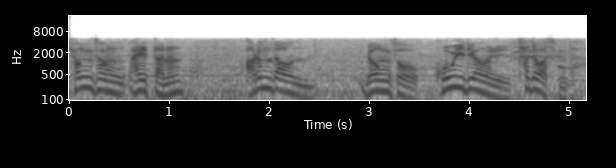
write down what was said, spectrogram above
형성하였다는 아름다운 명소 고일영을 찾아왔습니다.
